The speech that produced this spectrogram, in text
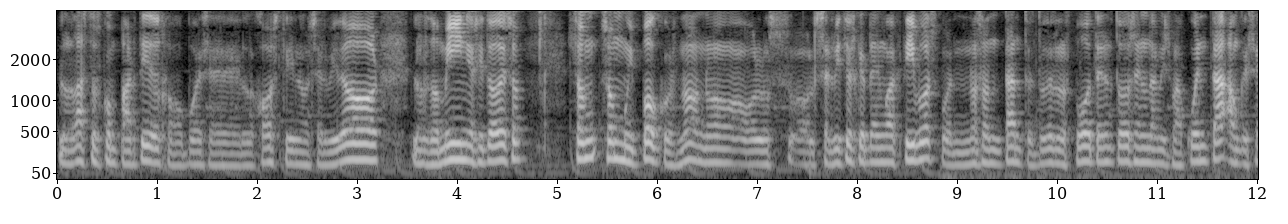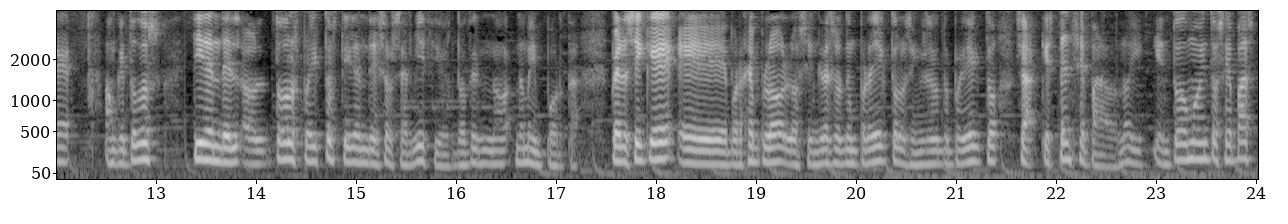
los gastos compartidos, como puede ser el hosting o el servidor, los dominios y todo eso, son, son muy pocos, ¿no? no los, servicios que tengo activos, pues no son tanto, entonces los puedo tener todos en una misma cuenta, aunque sea, aunque todos tiren de, todos los proyectos tiren de esos servicios, entonces no, me importa. Pero sí que, eh, por ejemplo, los ingresos de un proyecto, los ingresos de otro proyecto, o sea, que estén separados, ¿no? y en todo momento sepas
